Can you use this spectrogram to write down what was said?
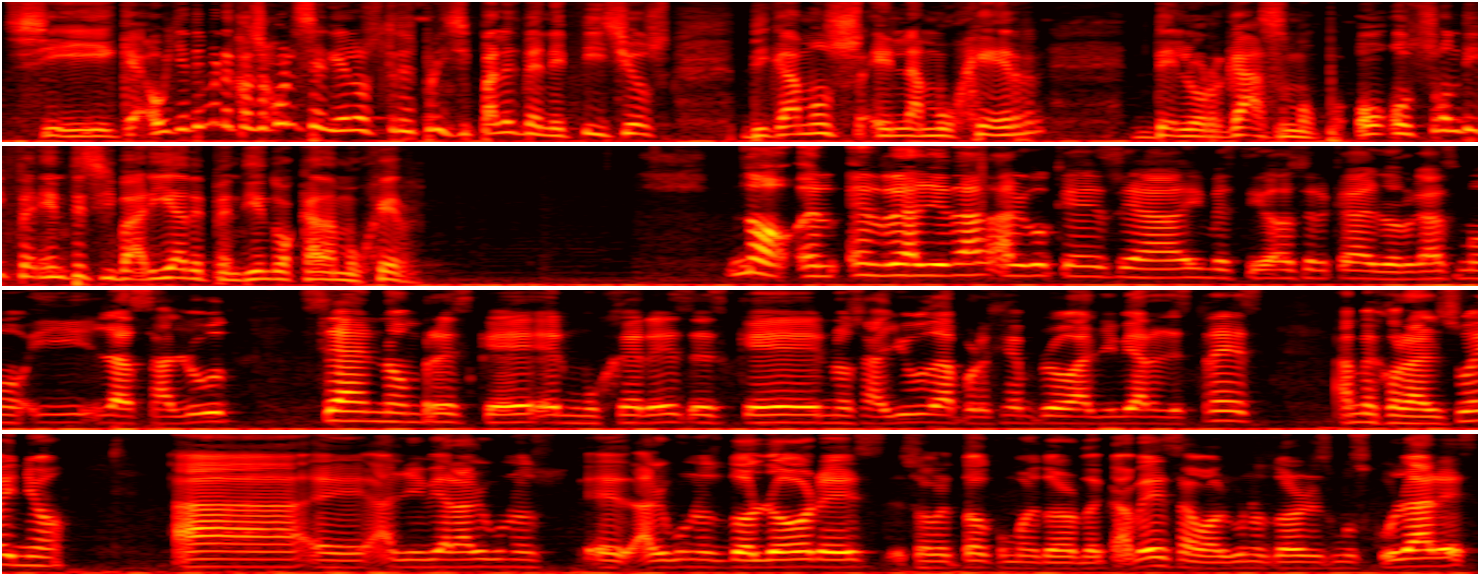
Sí, que, oye, dime una cosa, ¿cuáles serían los tres principales beneficios, digamos, en la mujer del orgasmo? ¿O, son diferentes y varía dependiendo a cada mujer? No, en, realidad algo que se ha investigado acerca del orgasmo y la salud, sea en hombres que en mujeres, es que nos ayuda, por ejemplo, a aliviar el estrés, a mejorar el sueño, a eh, aliviar algunos, eh, algunos dolores, sobre todo como el dolor de cabeza o algunos dolores musculares.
